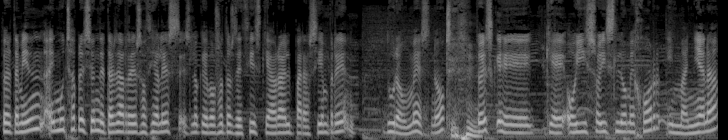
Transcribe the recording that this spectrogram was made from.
Pero también hay mucha presión detrás de las redes sociales, es lo que vosotros decís, que ahora el para siempre dura un mes, ¿no? Sí. Entonces, que, que hoy sois lo mejor y mañana,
